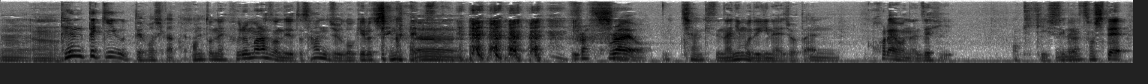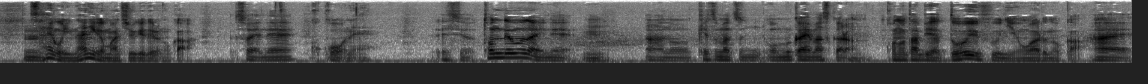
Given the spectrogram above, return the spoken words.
うん、うん。点滴打ってほしかったよね。本当ねフルマラソンでいうと3 5キロ地点ぐらいですね、うん。フラフラよ、ちゃんきつい何もできない状態、うん。これをねぜひお聞きしてください、ね。そして、うん。最後に何が待ち受けてるのか。そうやね。ここをね。ですよ。とんでもないね。うん、あの結末を迎えますから、この旅はどういう風に終わるのか。はい。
